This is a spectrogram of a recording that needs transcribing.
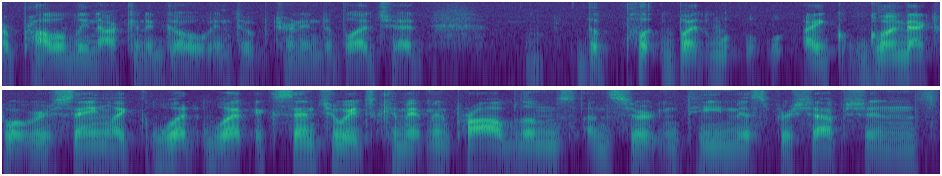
are probably not going to go into turn into bloodshed. The but like going back to what we were saying, like what what accentuates commitment problems, uncertainty, misperceptions,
